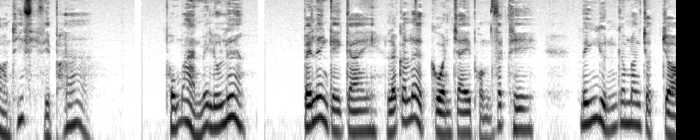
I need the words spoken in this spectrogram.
ตอนที่ 45 ผมอ่านไม่รู้เรื่อง ไปเล่นไกลๆ แล้วก็เลิกกวนใจผมสักทีลิงหยุนกำลังจดจ่อ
